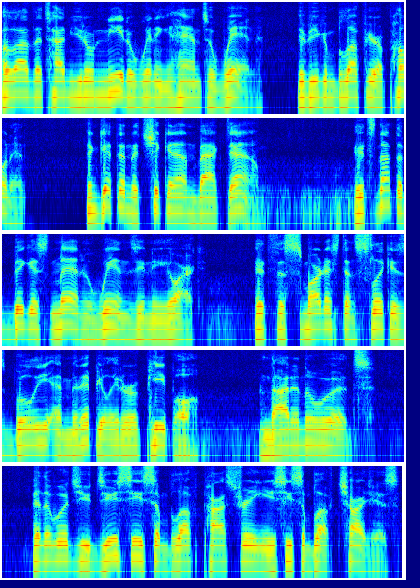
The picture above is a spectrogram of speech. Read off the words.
A lot of the time, you don't need a winning hand to win if you can bluff your opponent and get them to chicken out and back down. It's not the biggest man who wins in New York. It's the smartest and slickest bully and manipulator of people. Not in the woods. In the woods, you do see some bluff posturing, you see some bluff charges,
